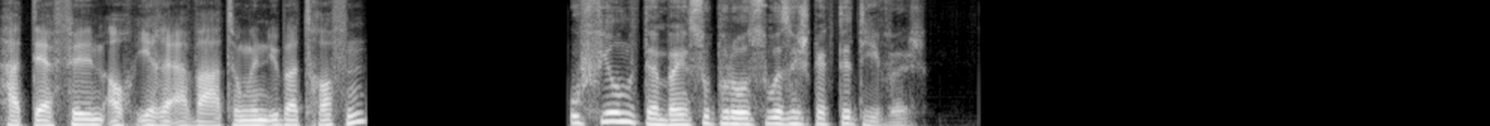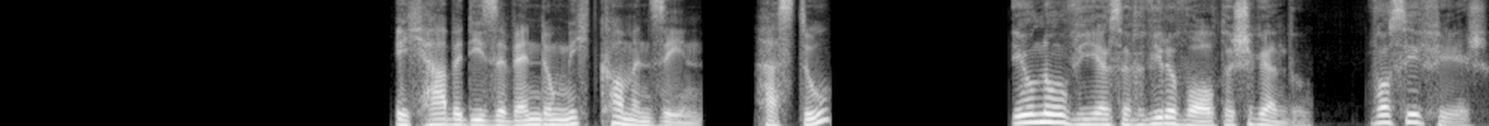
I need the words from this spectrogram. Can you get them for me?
Hat der Film auch Ihre Erwartungen übertroffen? O filme também superou suas expectativas. Ich habe diese Wendung nicht kommen sehen. Hast du? Eu não vi essa reviravolta chegando. Você fez.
